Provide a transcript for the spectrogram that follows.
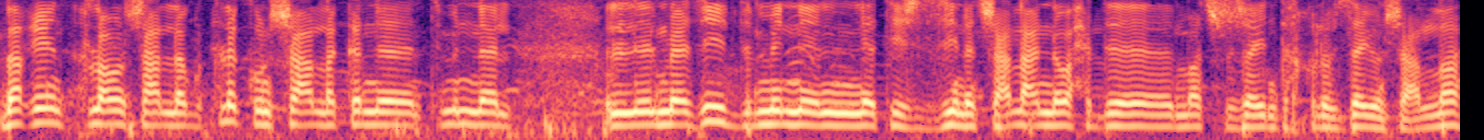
باغيين نطلعوا إن شاء الله قلت لك وإن شاء الله كنتمنى المزيد من النتيجة الزينة إن شاء الله. عندنا واحد الماتش جاي ندخلوا في زايو إن شاء الله.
